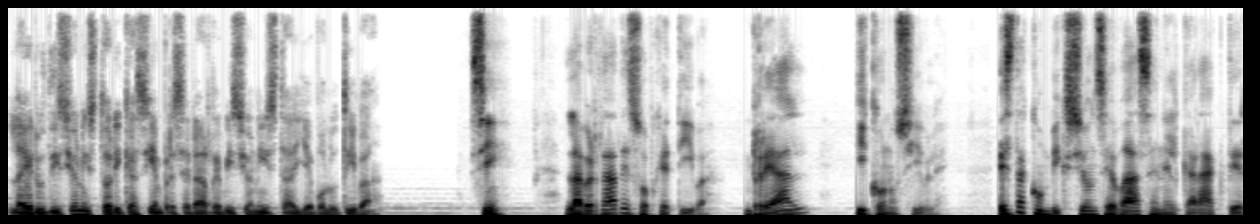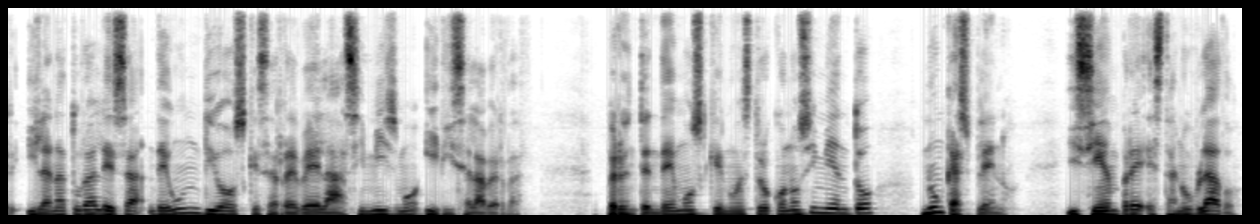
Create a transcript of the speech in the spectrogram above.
La erudición histórica siempre será revisionista y evolutiva. Sí, la verdad es objetiva, real y conocible. Esta convicción se basa en el carácter y la naturaleza de un Dios que se revela a sí mismo y dice la verdad. Pero entendemos que nuestro conocimiento nunca es pleno y siempre está nublado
